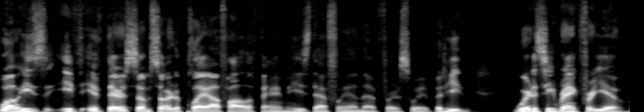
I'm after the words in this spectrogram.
Well, he's if if there's some sort of playoff Hall of Fame, he's definitely on that first wave. But he, where does he rank for you?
